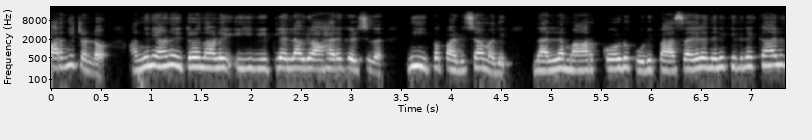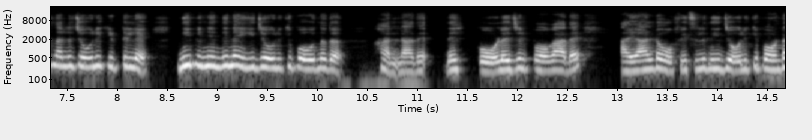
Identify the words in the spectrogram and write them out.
പറഞ്ഞിട്ടുണ്ടോ? അങ്ങനെയാണോ ഇത്ര നാൾ ഈ വീട്ടിലെല്ലാവരും ആഹാരം കഴിച്ചത്? നീ ഇപ്പൊ പഠിച്ചാ മതി. നല്ല മാർക്കോട് കൂടി പാസ്സായാലേ നിനക്ക് ഇതിനേക്കാളും നല്ല ജോലി കിട്ടില്ലേ? നീ പിന്നെ എന്തിനാ ഈ ജോലിക്ക് പോകുന്നത്? അല്ലാതെ കോളേജിൽ പോകാതെ അയാളുടെ ഓഫീസിൽ നീ ജോലിക്ക് പോകേണ്ട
